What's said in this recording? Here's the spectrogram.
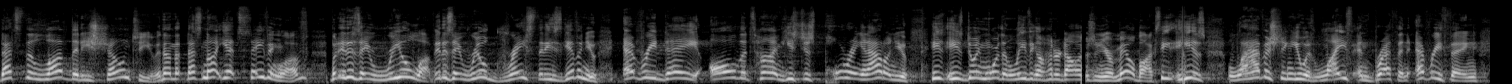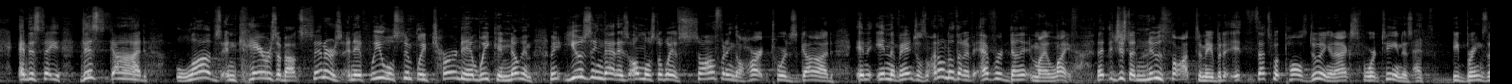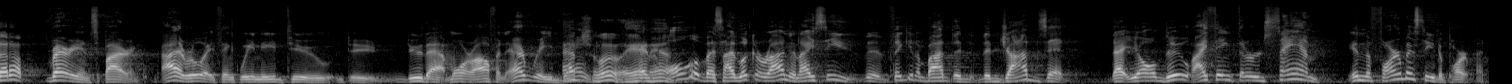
That's the love that He's shown to you. And that's not yet saving love, but it is a real love. It is a real grace that He's given you. Every day, all the time, He's just pouring it out on you. He's, he's doing more than leaving $100 in your mailbox. He, he is lavishing you with life and breath and everything. And to say, this God loves and cares about sinners. And if we will simply turn to Him, we can know Him. I mean, using that as almost a way of softening the heart towards God in, in evangelism. I don't know that I've ever done it in my life. It's just a new thought to me, but it, that's what Paul's doing in Acts 14 is he brings that up. Very inspiring. I really think we need to, to do that more often every day. Absolutely. And all of us, I look around and I see, the, thinking about the, the jobs that, that y'all do, I think there's Sam in the pharmacy department.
